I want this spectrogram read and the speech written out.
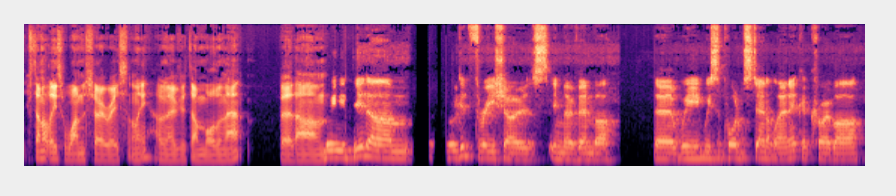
you've done at least one show recently. I don't know if you've done more than that, but um, We did um we did three shows in November. Uh, we we supported Stand Atlantic at Crowbar.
